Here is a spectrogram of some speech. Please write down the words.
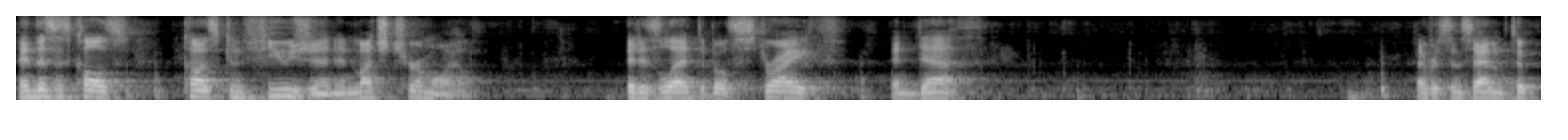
And this has caused, caused confusion and much turmoil. It has led to both strife and death. Ever since Adam took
